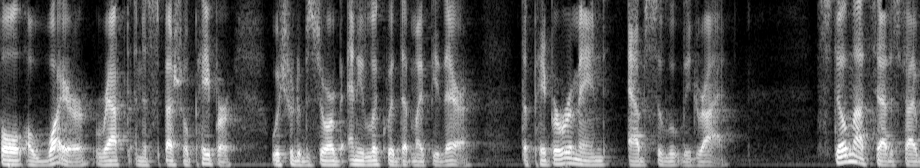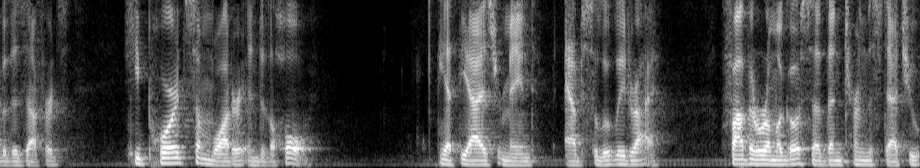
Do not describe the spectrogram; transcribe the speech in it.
hole a wire wrapped in a special paper which would absorb any liquid that might be there. The paper remained absolutely dry. Still not satisfied with his efforts, he poured some water into the hole. Yet the eyes remained absolutely dry. Father Romagosa then turned the statue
